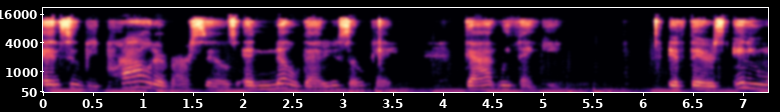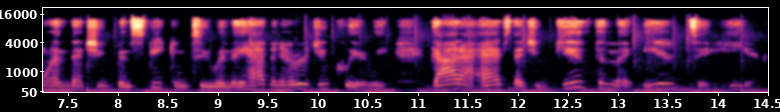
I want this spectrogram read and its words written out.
and to be proud of ourselves and know that it is okay. God, we thank you if there's anyone that you've been speaking to and they haven't heard you clearly, God, I ask that you give them an ear to hear,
